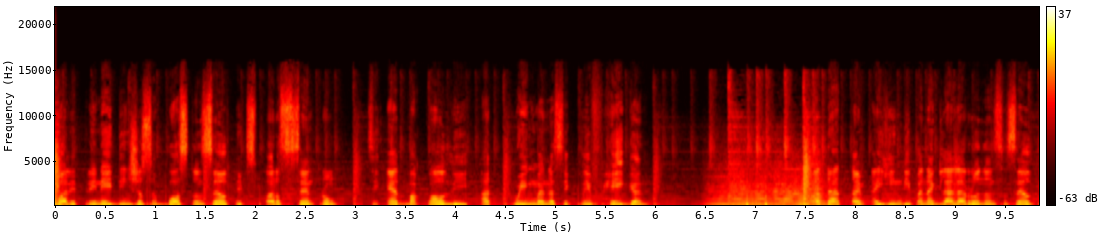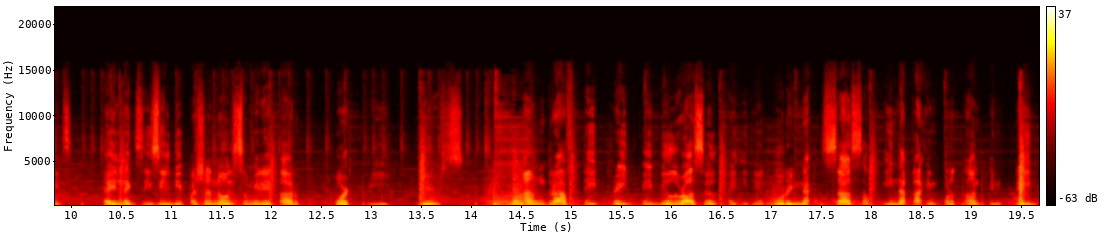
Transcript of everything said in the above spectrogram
Subalit, trinade din siya sa Boston Celtics para sa sentrong si Ed McCauley at wingman na si Cliff Hagan. At that time ay hindi pa naglalaro nun sa Celtics dahil nagsisilbi pa siya noon sa militar for 3 years. Ang draft day trade kay Bill Russell ay itinuturing na isa sa pinaka-importanting trade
